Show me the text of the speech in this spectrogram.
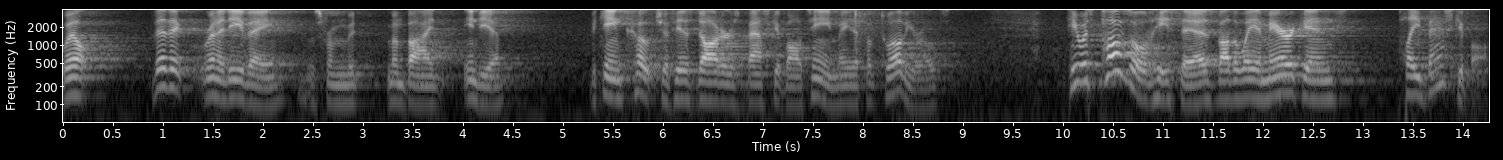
Well, Vivek Ranadive was from Mumbai, India, became coach of his daughter's basketball team made up of 12 year olds. He was puzzled, he says, by the way Americans played basketball.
